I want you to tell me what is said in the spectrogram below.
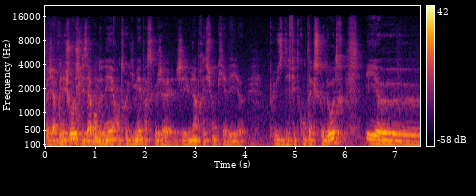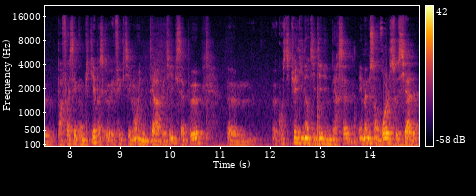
bah, j'ai appris des choses, je les ai abandonnées entre guillemets parce que j'ai eu l'impression qu'il y avait plus d'effets de contexte que d'autres et parfois c'est compliqué parce qu'effectivement une thérapeutique ça peut constituer l'identité d'une personne et même son rôle social.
